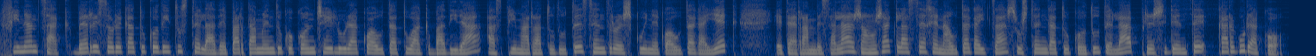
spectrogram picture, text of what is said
Finantzak berriz orekatuko dituztela departamentuko kontseilurako hautatuak badira, azpimarratu dute zentro eskuineko hautagaiek, eta erran bezala Jean-Jacques Lazegen hautagaitza sustengatuko dutela presidente kargurako.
